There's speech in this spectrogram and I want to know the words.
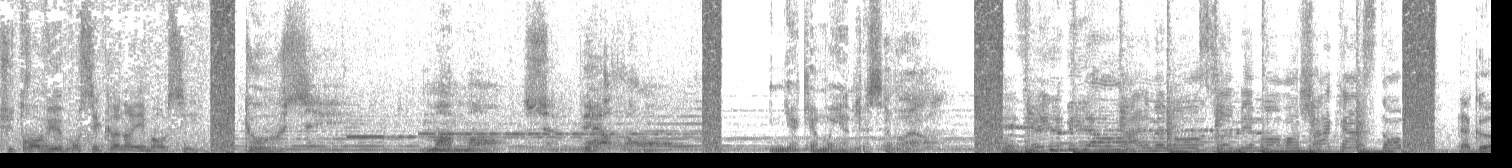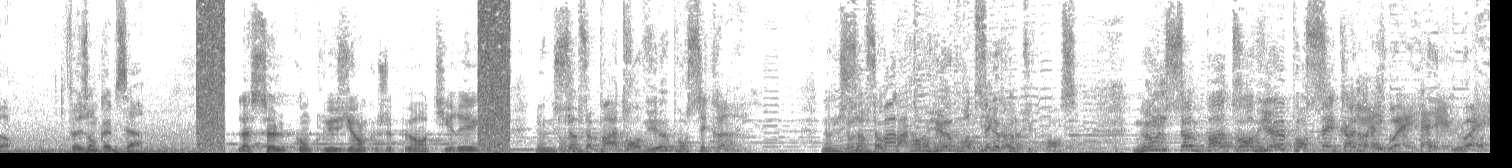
Je suis trop vieux pour ces conneries, moi aussi. Tous ces moments se perdront. Il n'y a qu'un moyen de le savoir. On fait le bilan, calmement, se remémorant chaque instant. D'accord, faisons comme ça. La seule conclusion que je peux en tirer est que Nous ne sommes pas trop vieux pour ces conneries. Nous ne sommes pas trop vieux pour dire comme tu penses. Nous ne sommes pas trop vieux pour ces conneries. Ouais, ouais.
